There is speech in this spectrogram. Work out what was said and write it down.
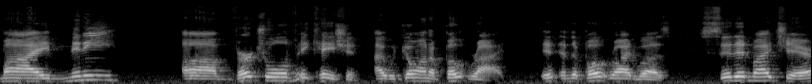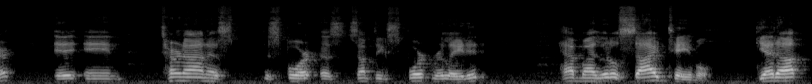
my mini um, virtual vacation. I would go on a boat ride, it, and the boat ride was sit in my chair and, and turn on a the sport uh, something sport related. Have my little side table. Get up,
